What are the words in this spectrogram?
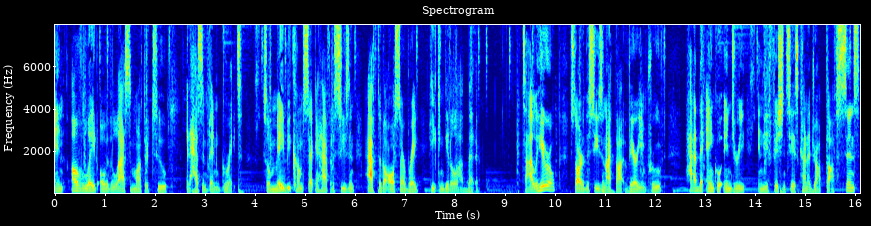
and of late over the last month or two, it hasn't been great. So maybe come second half of the season after the All Star break, he can get a lot better. Tyler Herro of the season, I thought, very improved. Had the ankle injury, and the efficiency has kind of dropped off since.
